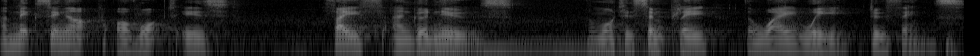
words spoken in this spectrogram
a mixing up of what is faith and good news and what is simply the way we do things.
